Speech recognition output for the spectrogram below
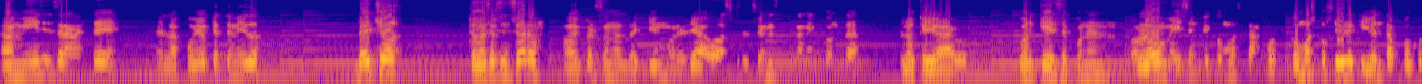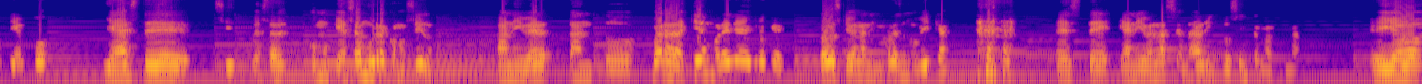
A mí, sinceramente, el apoyo que he tenido, de hecho, te voy a ser sincero, hay personas de aquí en Morelia o asociaciones que están en contra de lo que yo hago, porque se ponen, o luego me dicen que cómo, están, cómo es posible que yo en tan poco tiempo ya esté, sí, como que ya sea muy reconocido a nivel tanto, bueno, de aquí en Morelia yo creo que todos los que ven animales me ubican, este, y a nivel nacional, incluso internacional. Y yo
